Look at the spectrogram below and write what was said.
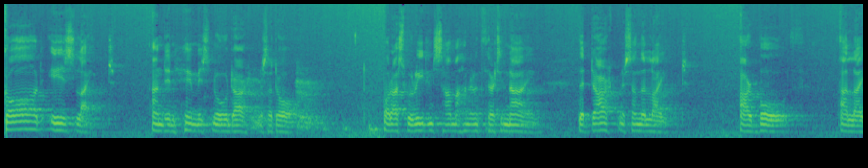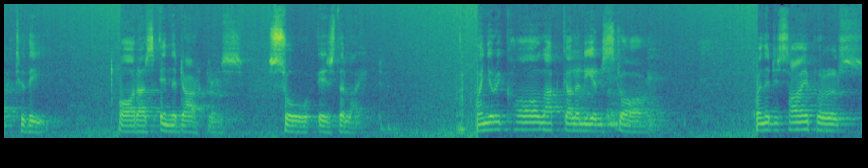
God is light, and in him is no darkness at all. Or as we read in Psalm 139, the darkness and the light are both alike to thee. Or as in the darkness, so is the light. When you recall that Galilean storm, when the disciples,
